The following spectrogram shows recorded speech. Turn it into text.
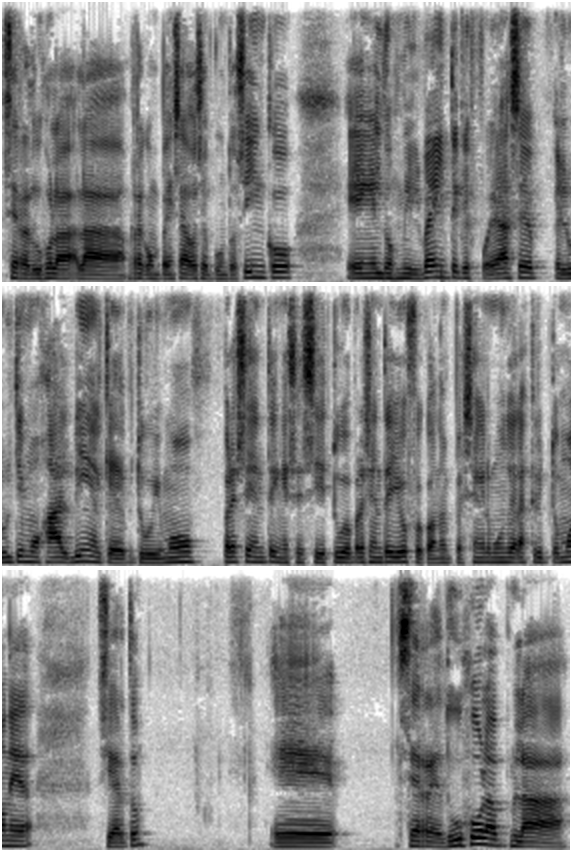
se redujo la, recompensa a 12.5. En el 2020, que fue hace el último halving, el que tuvimos presente, en ese sí estuve presente yo, fue cuando empecé en el mundo de las criptomonedas, ¿cierto? Eh, se redujo la, la,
